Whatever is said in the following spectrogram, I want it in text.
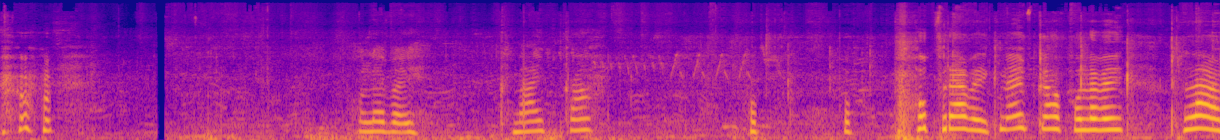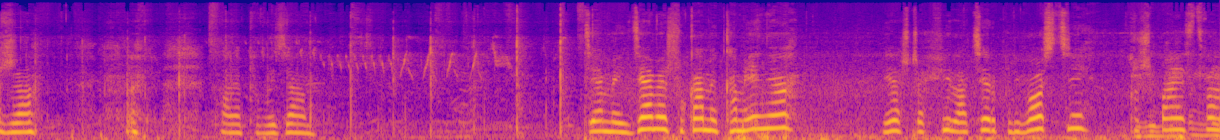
Po lewej knajpka, po, po, po prawej knajpka, a po lewej plaża. Ale powiedziałam. Idziemy, idziemy, szukamy kamienia. Jeszcze chwila cierpliwości, proszę Państwa.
